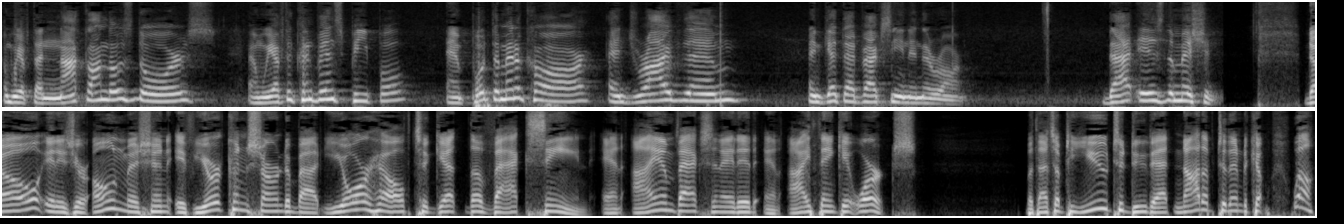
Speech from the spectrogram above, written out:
and we have to knock on those doors and we have to convince people and put them in a car and drive them and get that vaccine in their arm. That is the mission. No, it is your own mission if you're concerned about your health to get the vaccine. And I am vaccinated and I think it works. But that's up to you to do that, not up to them to come. Well,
